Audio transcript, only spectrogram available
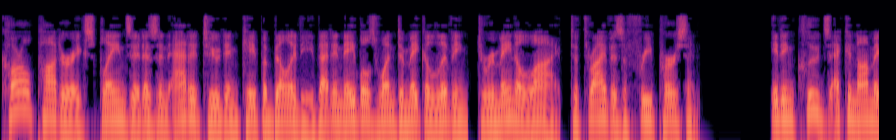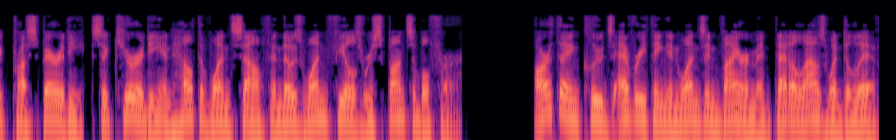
Karl Potter explains it as an attitude and capability that enables one to make a living, to remain alive, to thrive as a free person. It includes economic prosperity, security and health of oneself and those one feels responsible for. Artha includes everything in one's environment that allows one to live.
